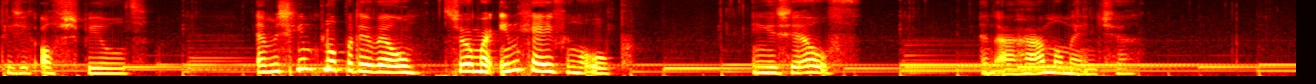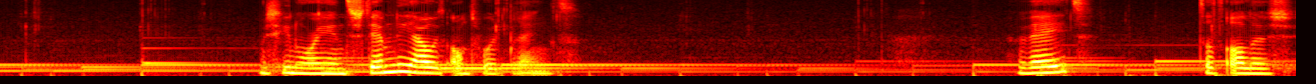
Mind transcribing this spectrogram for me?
die zich afspeelt. En misschien ploppen er wel zomaar ingevingen op in jezelf. Een aha-momentje. Misschien hoor je een stem die jou het antwoord brengt. Weet dat alles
